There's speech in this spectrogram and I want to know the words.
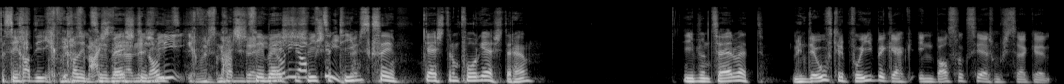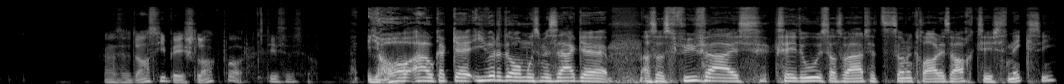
Also ich habe die, ich, habe die das zwei besten, Schweiz, ich ich die zwei besten Schweizer. Teams gesehen. Gestern und vorgestern. He? Ibe und Servet. Wenn du den Auftritt von IBE in Basel gesehen hast, musst du sagen, also das IBE ist schlagbar. Diese Saison. Ja, auch gegen Iverdon muss man sagen, also das 5-1 sieht aus, als wäre es jetzt so eine klare Sache gewesen, ist es nicht gewesen.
